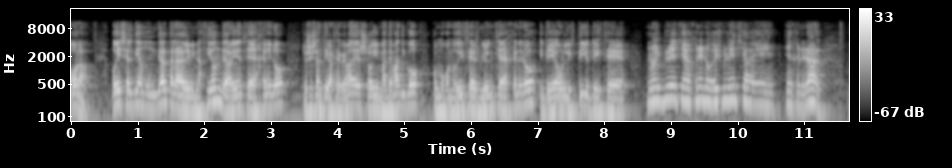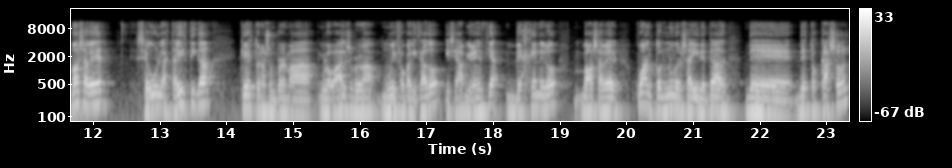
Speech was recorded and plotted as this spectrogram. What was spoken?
Hola, hoy es el Día Mundial para la Eliminación de la Violencia de Género. Yo soy Santi García Cremades, soy matemático, como cuando dices violencia de género y te llega un listillo y te dice no es violencia de género, es violencia en, en general. Vamos a ver, según la estadística, que esto no es un problema global, es un problema muy focalizado y se llama violencia de género. Vamos a ver cuántos números hay detrás de, de estos casos.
